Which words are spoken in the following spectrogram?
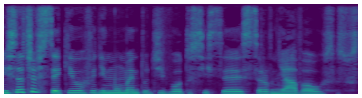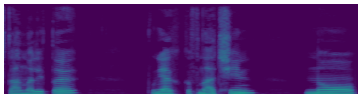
Мисля, че всеки в един момент от живота си се е сравнявал с останалите по някакъв начин, но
